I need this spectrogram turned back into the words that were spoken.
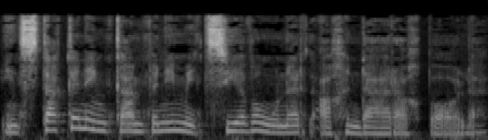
en Stucken & Company met 738 bale.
